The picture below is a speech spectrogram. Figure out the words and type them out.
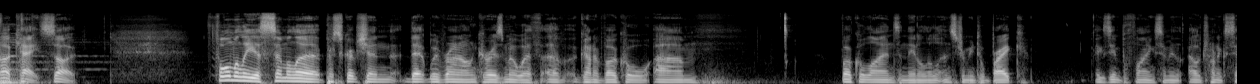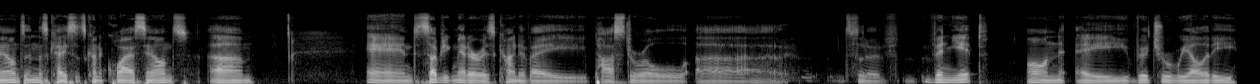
Okay, so formally a similar prescription that we've run on Charisma with a kind of vocal um, vocal lines and then a little instrumental break exemplifying some electronic sounds. In this case, it's kind of choir sounds. Um, and subject matter is kind of a pastoral uh, sort of vignette on a virtual reality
